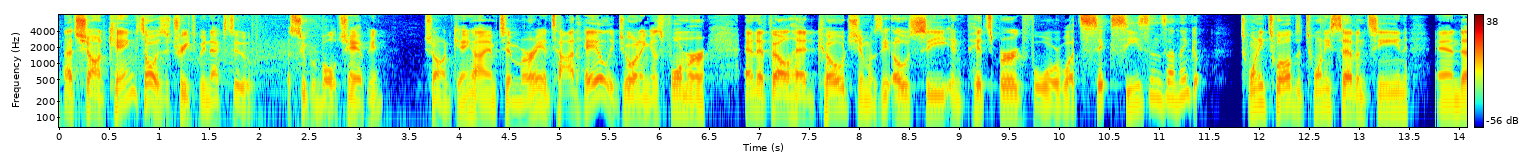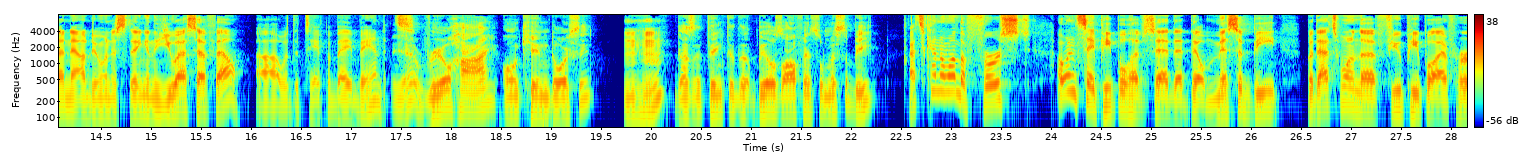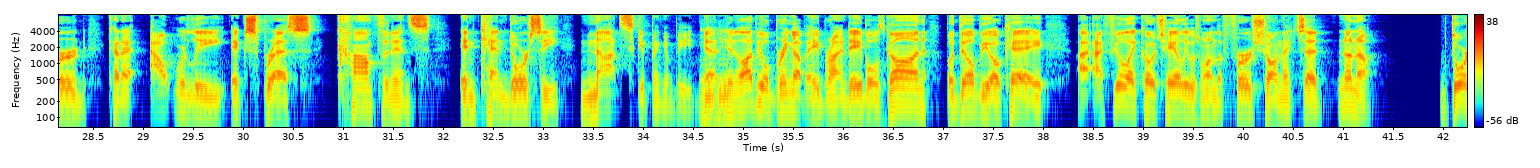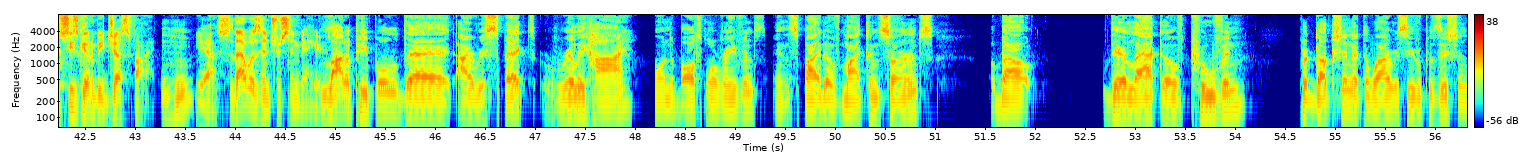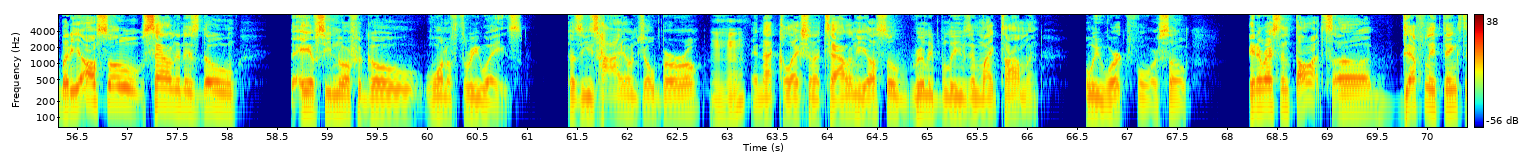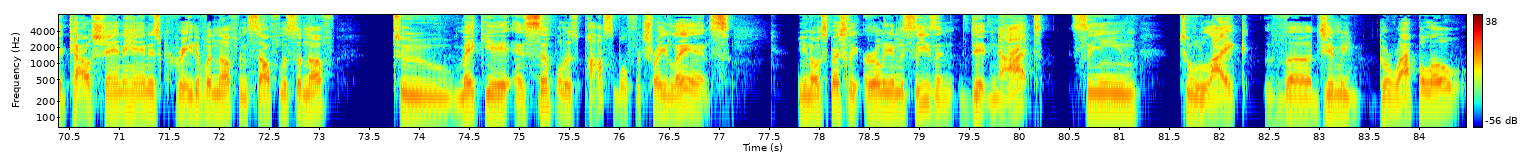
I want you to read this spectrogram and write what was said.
That's Sean King. It's always a treat to be next to a Super Bowl champion. Sean King. I am Tim Murray and Todd Haley joining us, former NFL head coach and was the OC in Pittsburgh for what six seasons, I think, 2012 to 2017, and uh, now doing his thing in the USFL uh, with the Tampa Bay Bandits. Yeah, real high on Ken Dorsey. Mm-hmm. Doesn't think that the Bills' offense will miss a beat. That's kind of one of the first. I wouldn't say people have said that they'll miss a beat, but that's one of the few people I've heard kind of outwardly express confidence in Ken Dorsey not skipping a beat. Now, Mhm. you know, a lot of people bring up, "Hey, Brian Daboll is gone, but they'll be okay." I, I feel like Coach Haley was one of the first, Sean, that said, "No, no, Dorsey's going to be just fine." Mhm. Yeah, so that was interesting to hear. A lot of people that I respect really high on the Baltimore Ravens, in spite of my concerns about their lack of proven production at the wide receiver position. But he also sounded as though the AFC North could go one of three ways because he's high on Joe Burrow Mm-hmm. and that collection of talent. He also really believes in Mike Tomlin, who he worked for. So, interesting thoughts. Uh, definitely thinks that Kyle Shanahan is creative enough and selfless enough to make it as simple as possible for Trey Lance, you know, especially early in the season. Did not seem to like the Jimmy Garoppolo.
